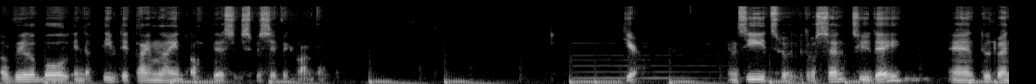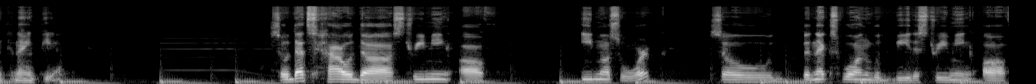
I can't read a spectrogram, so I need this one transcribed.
available in the activity timeline of this specific contact. Can see it's, it was sent today and 2.29 p.m. So that's how the streaming of emails work. So the next one would be the streaming of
